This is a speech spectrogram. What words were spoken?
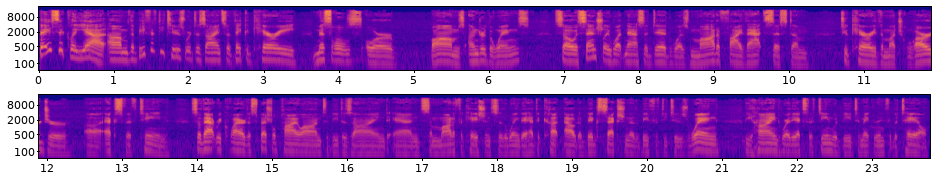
Basically, yeah. Um, the B 52s were designed so that they could carry missiles or bombs under the wings. So essentially, what NASA did was modify that system to carry the much larger uh, X 15. So that required a special pylon to be designed and some modifications to the wing. They had to cut out a big section of the B 52's wing behind where the X 15 would be to make room for the tail.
